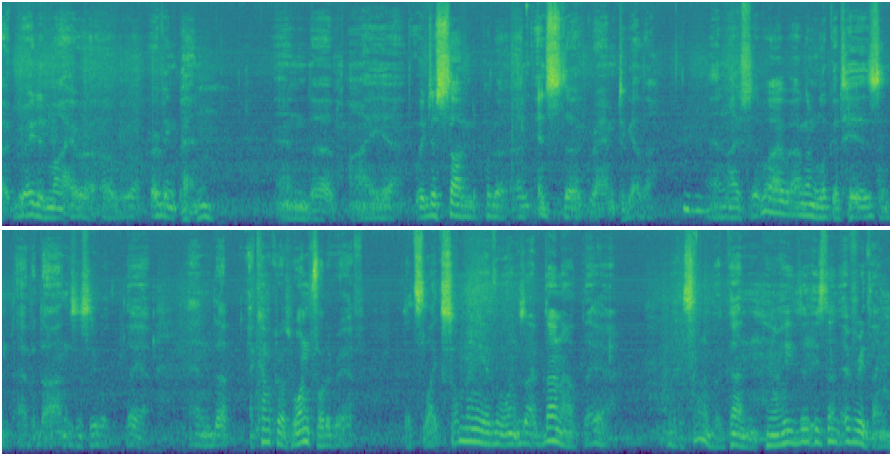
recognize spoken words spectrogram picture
a great admirer of uh, Irving Penn. And uh, I, uh, we're just starting to put a, an Instagram together. Mm-hmm. And I said, well, I, am going to look at his and Avedon's and see what they have. And uh, I come across one photograph that's like so many of the ones I've done out there. The son of a gun, you know, he, he's done everything.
